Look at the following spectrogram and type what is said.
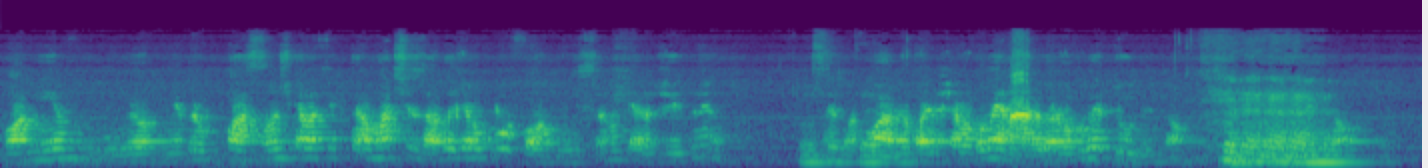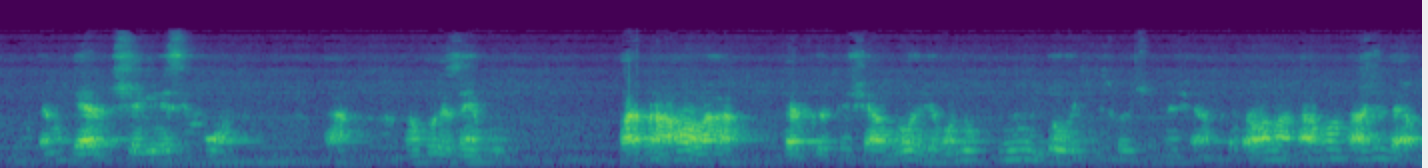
com a minha, minha preocupação de que ela fique traumatizada de alguma forma. Isso eu não quero de jeito nenhum. Você fala, ah, meu pai deixava comer nada, agora eu vou comer tudo, então. então, eu não quero que chegue nesse ponto. Tá? Então, por exemplo, vai para aula lá, pega o que eu recheado hoje, eu mando um, dois biscoitinhos recheados, para ela matar a vontade dela.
